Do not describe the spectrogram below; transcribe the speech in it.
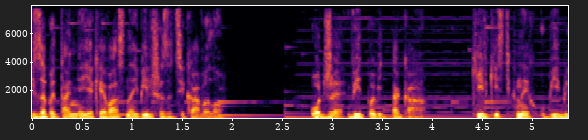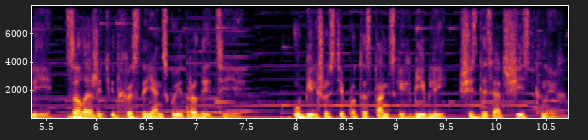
і запитання, яке вас найбільше зацікавило. Отже, відповідь така: кількість книг у Біблії залежить від християнської традиції. У більшості протестантських біблій 66 книг,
